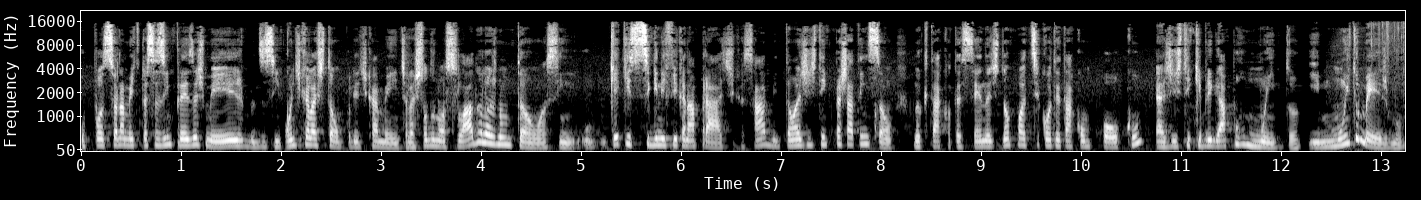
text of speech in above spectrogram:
o posicionamento dessas empresas mesmo, assim, onde que elas estão politicamente? Elas estão do nosso lado ou elas não estão? Assim, o que que isso significa na prática, sabe? Então a gente tem que prestar atenção no que tá acontecendo, a gente não pode se contentar com pouco, a gente tem que brigar por muito, e muito mesmo.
